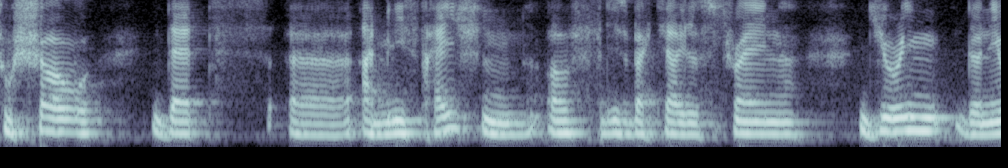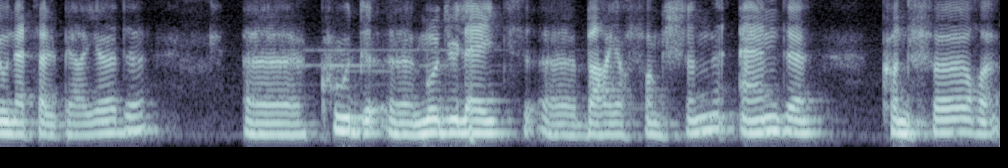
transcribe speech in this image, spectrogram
to show that uh, administration of this bacterial strain during the neonatal period Uh, could uh, modulate uh, barrier function and confer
